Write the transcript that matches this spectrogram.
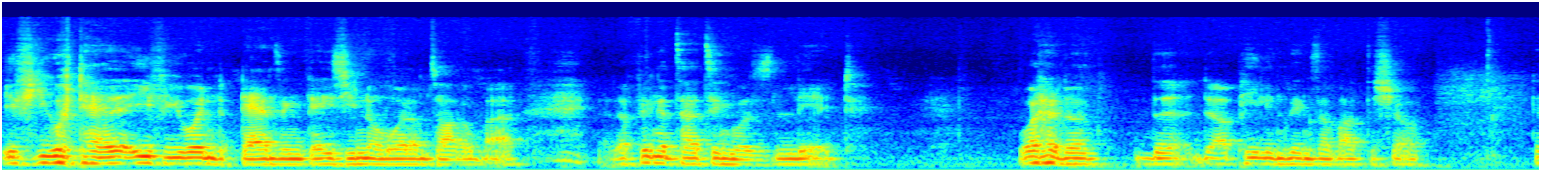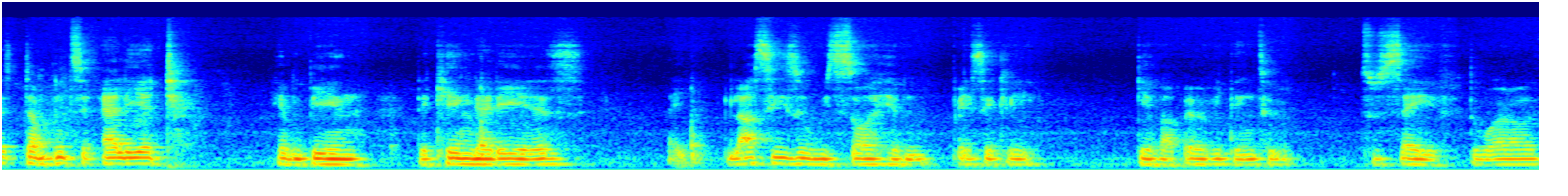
if you were if you were in the dancing days, you know what I'm talking about the finger tutting was lit. What are the, the, the appealing things about the show? Let's jump into Eliot, him being the king that he is. Like last season, we saw him basically give up everything to to save the world.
